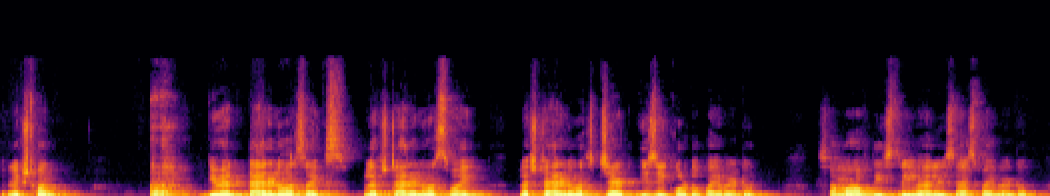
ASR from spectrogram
Okay, next one. Given tan inverse x plus tan inverse y plus tan inverse z is equal to pi by 2. Sum of these three values as pi by 2.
